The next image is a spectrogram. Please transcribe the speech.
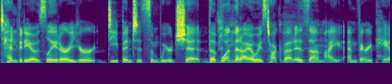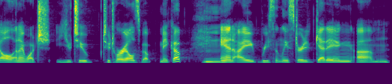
ten videos later you're deep into some weird shit. The one that I always talk about is um, I am very pale and I watch YouTube tutorials about makeup, and I recently started getting. Um,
